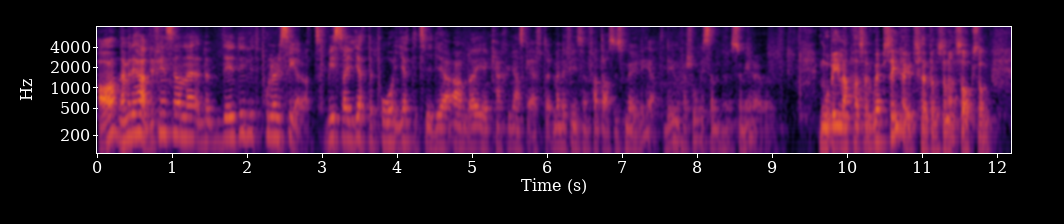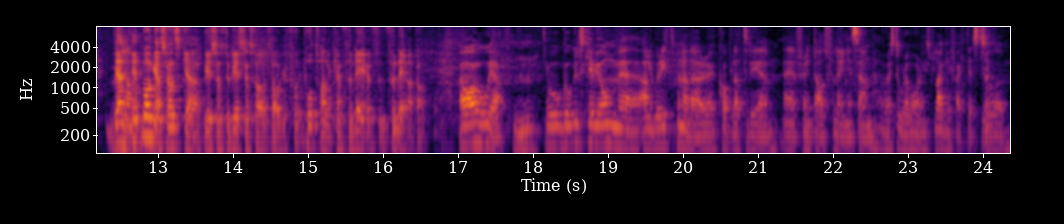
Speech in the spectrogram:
Ja, nej, men det, här, det finns en, det, det, är lite polariserat. Vissa är jättepå, jättetidiga, andra är kanske ganska efter. Men det finns en fantastisk möjlighet. Det är ungefär så vi summerar det. Mobilanpassad webbsida är ju till exempel en sån här sak som väldigt ja. många svenska business to business-företag fortfarande kan fundera, fundera på. Ja, oh ja. Mm. Jo, Google skrev ju om eh, algoritmerna där kopplat till det eh, för inte allt för länge sedan. Det var stora varningsflaggor faktiskt. Ja. Så,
